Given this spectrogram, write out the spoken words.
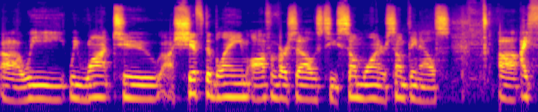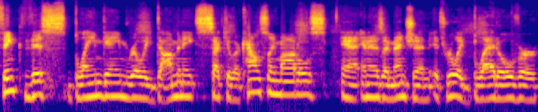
Uh, we we want to uh, shift the blame off of ourselves to someone or something else. Uh, I think this blame game really dominates secular counseling models, and, and, as I mentioned, it's really bled over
